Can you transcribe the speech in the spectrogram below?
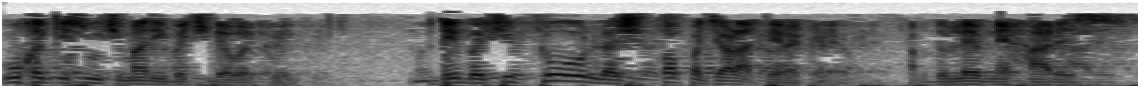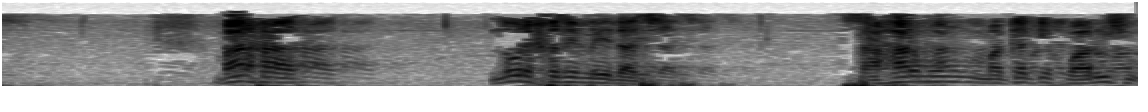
اوخه کې سو چې ما دی بچی دا ورکړي نو دی بچی ټول شپه په جړا تیر کړو عبد الله ابن حارث برها نور خزه مې داس سحر مون مکه کې خوارو شو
